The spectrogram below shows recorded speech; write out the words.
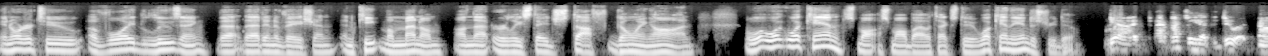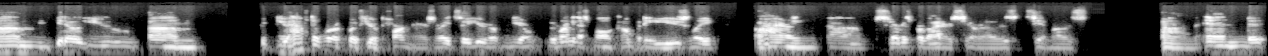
in order to avoid losing that that innovation and keep momentum on that early stage stuff going on what what, what can small small biotechs do? What can the industry do? Yeah I, have actually had to do it. Um, you know you um, you have to work with your partners right so you're you're running a small company you usually are hiring um, service providers CROs CMOs Um, and you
